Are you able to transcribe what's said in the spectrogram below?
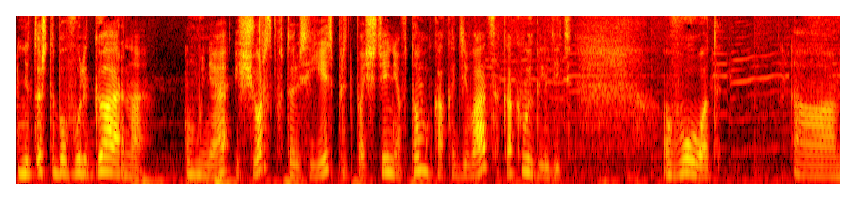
не то чтобы вульгарно. У меня, еще раз повторюсь, есть предпочтение в том, как одеваться, как выглядеть. Вот. А,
